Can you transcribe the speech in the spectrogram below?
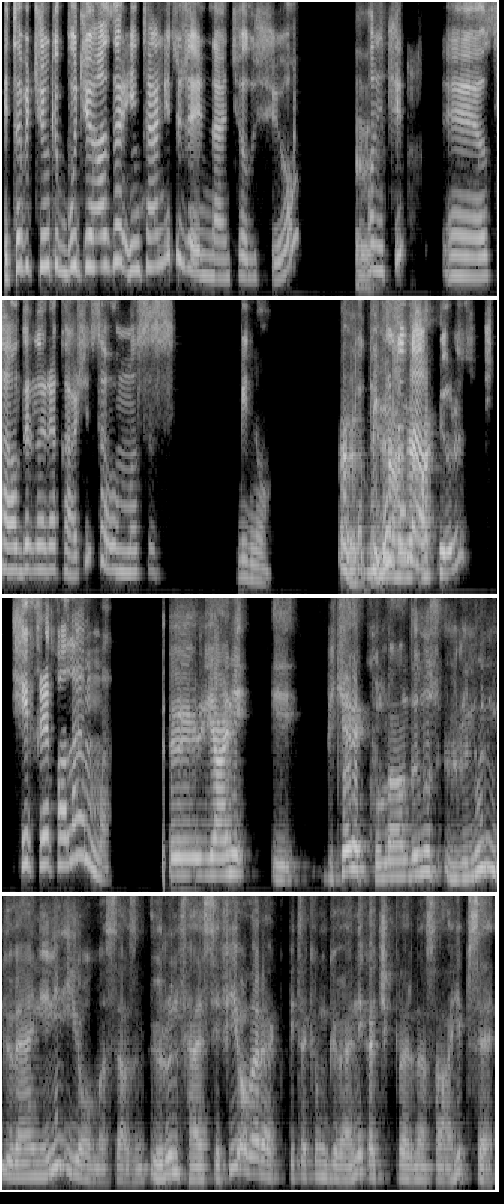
E tabii çünkü bu cihazlar internet üzerinden çalışıyor. Evet. Onun için e, saldırılara karşı savunmasız bir no. Evet, Burada hani, ne yapıyoruz? Şifre falan mı? E, yani bir kere kullandığımız ürünün güvenliğinin iyi olması lazım. Ürün felsefi olarak bir takım güvenlik açıklarına sahipse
